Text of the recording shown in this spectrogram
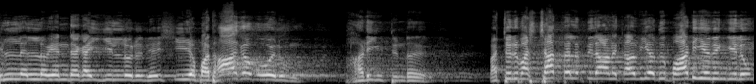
ഇല്ലല്ലോ എന്റെ കയ്യിൽ ഒരു ദേശീയ പതാക പോലും പാടിയിട്ടുണ്ട്. മറ്റൊരു പശ്ചാത്തലത്തിലാണ് കവി അത് പാടിയതെങ്കിലും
